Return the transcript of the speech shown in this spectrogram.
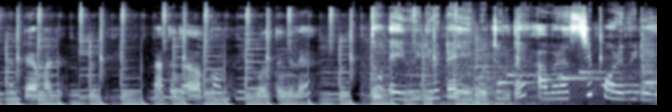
এখানটায় আমার নাতাটা কমপ্লিট বলতে গেলে। তো এই ভিডিওটা এই পর্যন্ত আবার আসছি পরের ভিডিওয়ে।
